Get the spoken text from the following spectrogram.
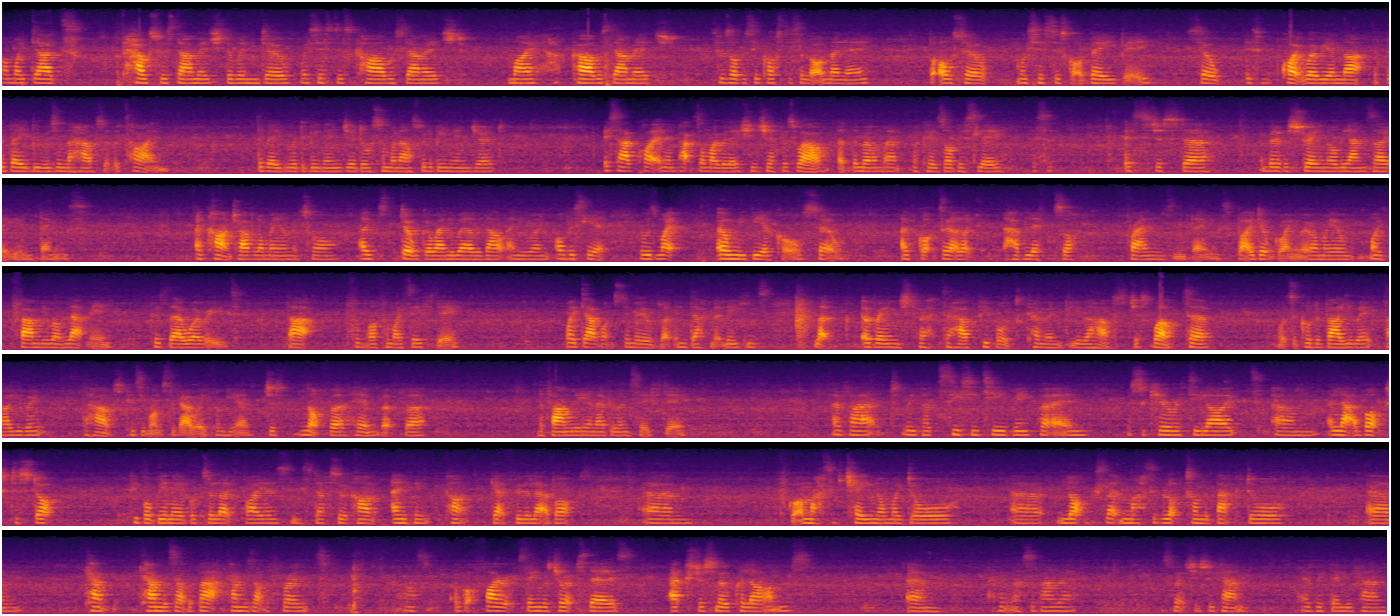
Well, my dad's house was damaged, the window. My sister's car was damaged. My car was damaged. So it's obviously cost us a lot of money. But also, my sister's got a baby. So it's quite worrying that if the baby was in the house at the time, the baby would have been injured or someone else would have been injured. It's had quite an impact on my relationship as well at the moment because obviously it's, it's just uh, a bit of a strain, all the anxiety and things. I can't travel on my own at all. I don't go anywhere without anyone. Obviously, it, it was my only vehicle, so I've got to like have lifts off friends and things. But I don't go anywhere on my own. My family won't let me because they're worried that for well for my safety. My dad wants to move like indefinitely. He's like arranged for to have people to come and view the house. Just well to what's it called evaluate evaluate the house because he wants to get away from here. Just not for him, but for the family and everyone's safety. I've had we've had CCTV put in, a security light, um, a letterbox to stop people being able to light fires and stuff, so it can't anything can't get through the letterbox. Um, I've got a massive chain on my door, uh, locks like massive locks on the back door. Um, cameras out the back, cameras out the front. I've got a fire extinguisher upstairs, extra smoke alarms. Um, I think that's about it. As much as we can, everything we can.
